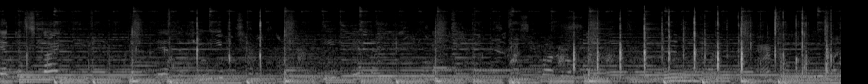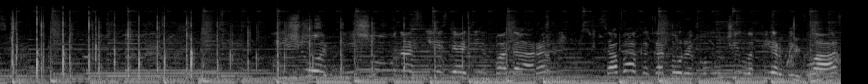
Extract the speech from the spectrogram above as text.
Это Скай, получила первый класс,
